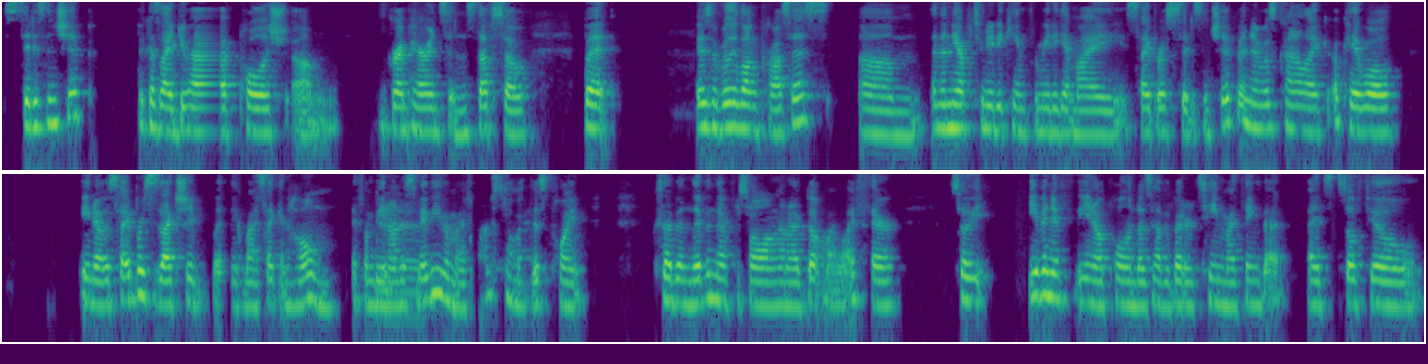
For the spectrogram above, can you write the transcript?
citizenship because I do have Polish um, grandparents and stuff. So, but it was a really long process. Um, and then the opportunity came for me to get my Cyprus citizenship, and it was kind of like, okay, well, you know, Cyprus is actually like my second home, if I'm being yeah. honest, maybe even my first home at this point, because I've been living there for so long and I've built my life there. So even if you know Poland does have a better team, I think that I'd still feel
